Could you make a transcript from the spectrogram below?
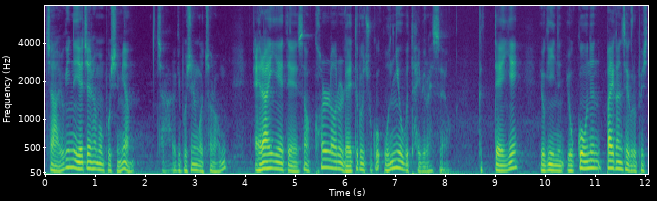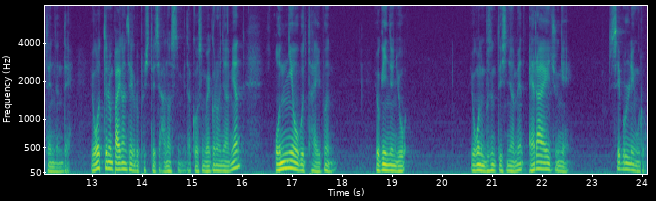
자, 여기 있는 예제를 한번 보시면 자, 여기 보시는 것처럼 li에 대해서 컬러를 red로 주고 only of type로 했어요. 그때에 여기 있는 요거는 빨간색으로 표시됐는데 요것들은 빨간색으로 표시되지 않았습니다. 그것은 왜 그러냐면 only of type은 여기 있는 요 요거는 무슨 뜻이냐면 li 중에 시블링으로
